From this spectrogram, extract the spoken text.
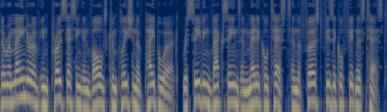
The remainder of in processing involves completion of paperwork, receiving vaccines and medical tests and the first physical fitness test.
